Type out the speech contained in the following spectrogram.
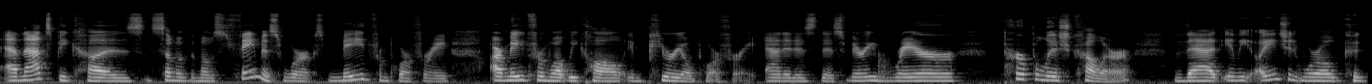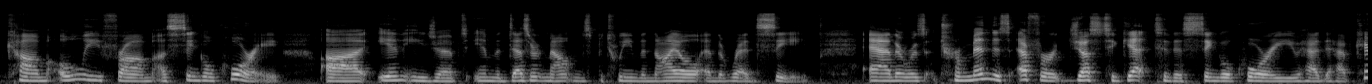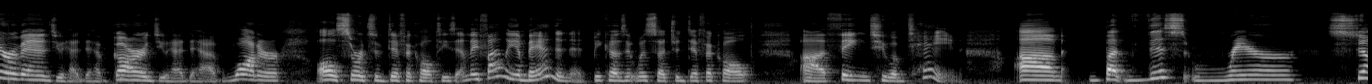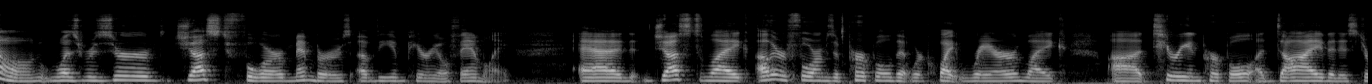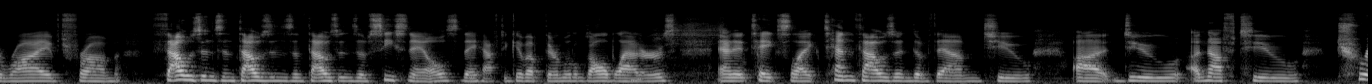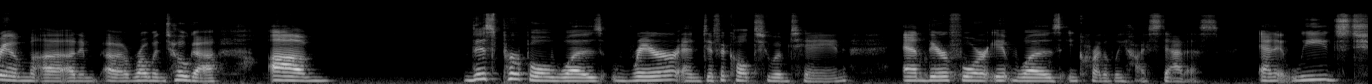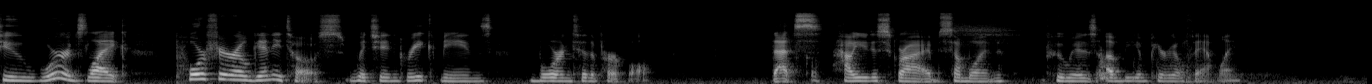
And that's because some of the most famous works made from porphyry are made from what we call imperial porphyry. And it is this very rare purplish color that in the ancient world could come only from a single quarry uh, in Egypt in the desert mountains between the Nile and the Red Sea and there was tremendous effort just to get to this single quarry. You had to have caravans, you had to have guards, you had to have water, all sorts of difficulties. And they finally abandoned it because it was such a difficult uh, thing to obtain. Um, but this rare stone was reserved just for members of the imperial family. And just like other forms of purple that were quite rare, like uh, Tyrian purple, a dye that is derived from thousands and thousands and thousands of sea snails. They have to give up their little gallbladders, and it takes like 10,000 of them to uh, do enough to trim a, a, a Roman toga. Um, this purple was rare and difficult to obtain, and therefore it was incredibly high status and it leads to words like porphyrogenitos, which in Greek means born to the purple. That's how you describe someone who is of the imperial family.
